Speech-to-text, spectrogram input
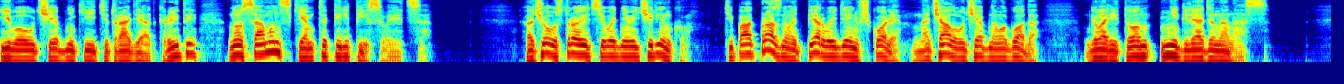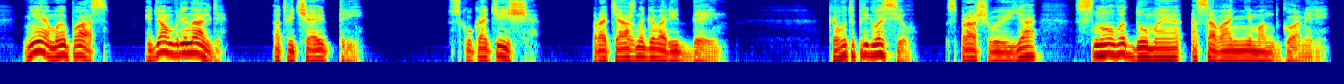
Его учебники и тетради открыты, но сам он с кем-то переписывается. Хочу устроить сегодня вечеринку. Типа отпраздновать первый день в школе, начало учебного года», — говорит он, не глядя на нас. «Не, мы пас. Идем в Ринальди», — отвечает Три. «Скукотища», — протяжно говорит Дейн. «Кого ты пригласил?» — спрашиваю я, снова думая о Саванне Монтгомери.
